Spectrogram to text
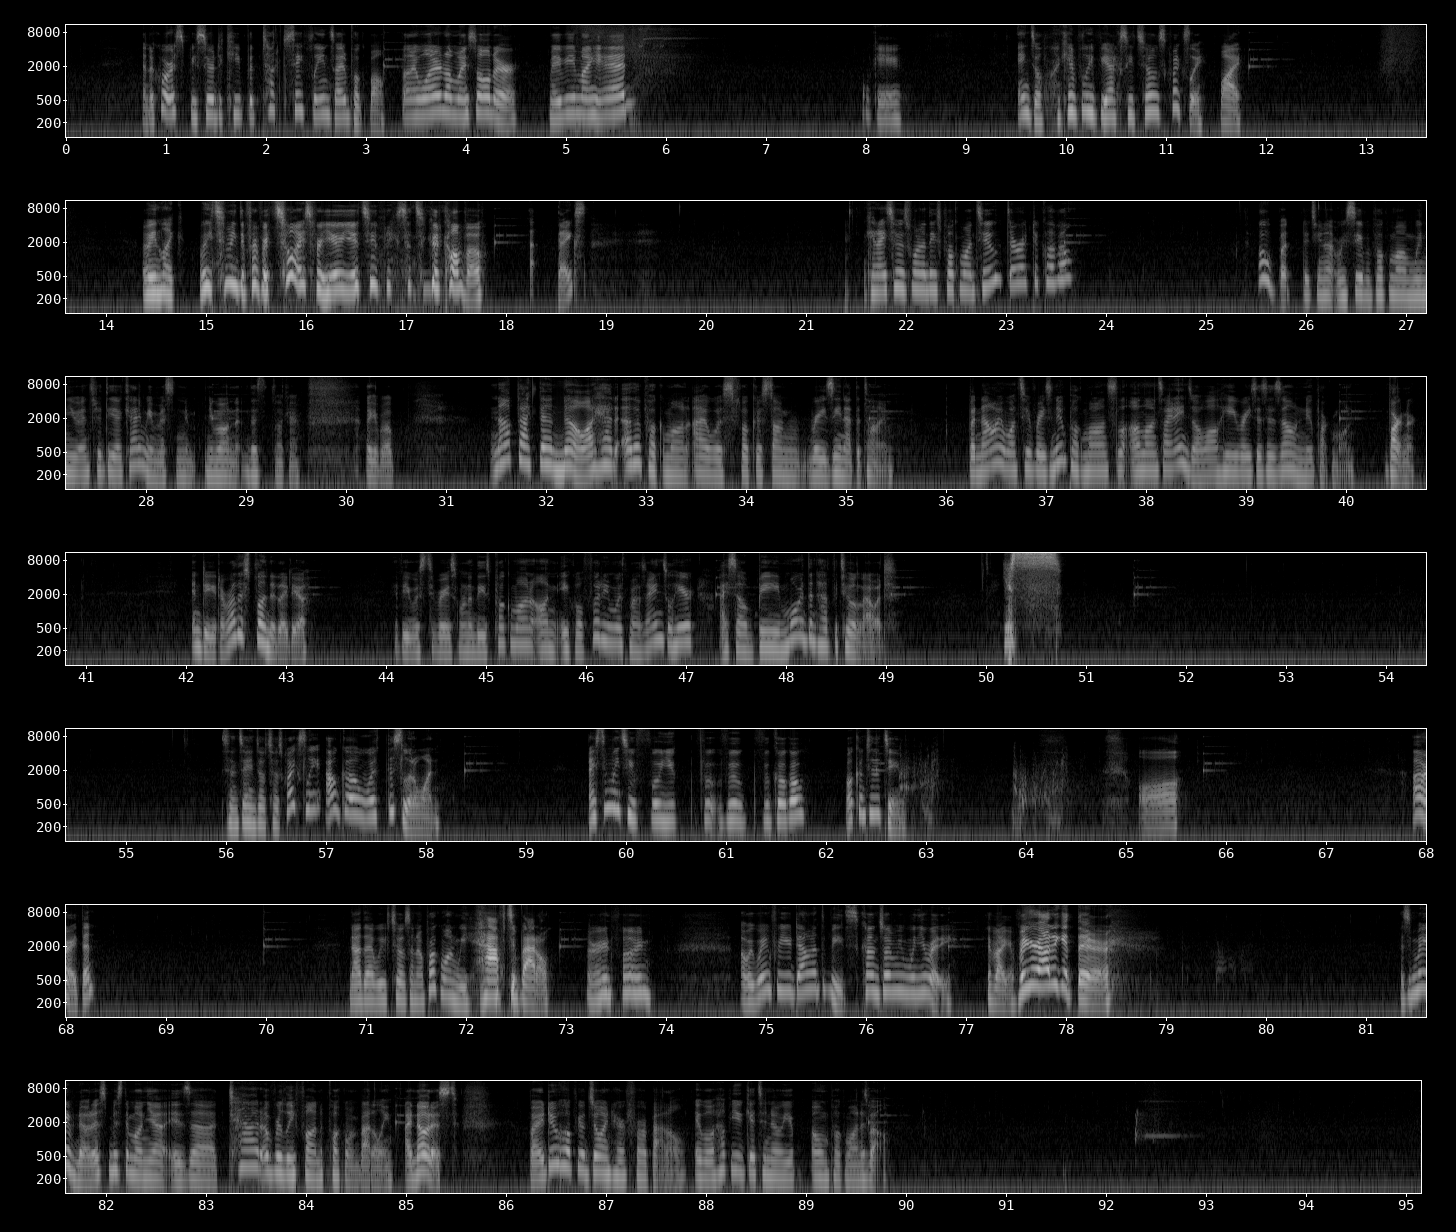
And of course, be sure to keep it tucked safely inside a Pokeball. But I want it on my shoulder. Maybe in my head? Okay. Angel, I can't believe you actually chose Quexley. Why? I mean, like, way to make the perfect choice for you. You two make such a good combo. Uh, thanks. Can I choose one of these Pokemon too, Director Clevo? Oh, but did you not receive a Pokemon when you entered the academy, Miss Nimona? This okay. I give up. Not back then, no. I had other Pokemon I was focused on raising at the time. But now I want to raise a new Pokemon on, alongside Angel while he raises his own new Pokemon partner. Indeed, a rather splendid idea. If he was to raise one of these Pokemon on equal footing with Master Angel here, I shall be more than happy to allow it. Yes! Since Angel chose Quexley, I'll go with this little one. Nice to meet you, Fuyu, Fu, Fu, Fukogo. Welcome to the team. Aww. Alright then. Now that we've chosen our Pokemon, we have to battle. Alright, fine. I'll be waiting for you down at the beach. Come join me when you're ready. If I can figure out how to get there. As you may have noticed, Miss Demonia is a tad overly fond of Pokemon battling. I noticed. But I do hope you'll join her for a battle. It will help you get to know your own Pokemon as well.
